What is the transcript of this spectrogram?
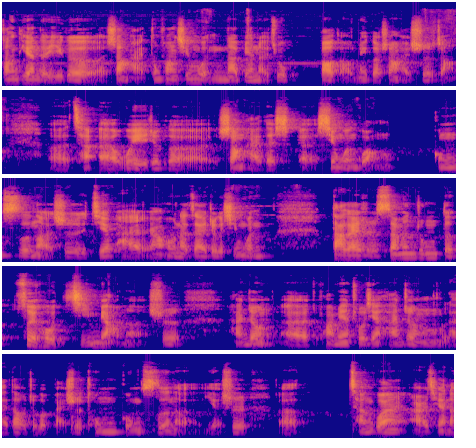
当天的一个上海东方新闻那边呢，就报道那个上海市长呃，参呃为这个上海的呃新闻广。公司呢是揭牌，然后呢，在这个新闻大概是三分钟的最后几秒呢，是韩正呃画面出现韩正来到这个百事通公司呢，也是呃参观，而且呢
